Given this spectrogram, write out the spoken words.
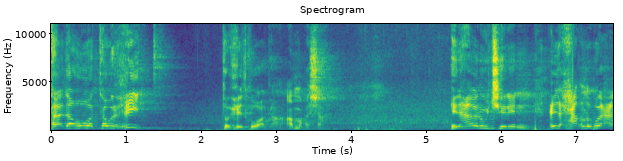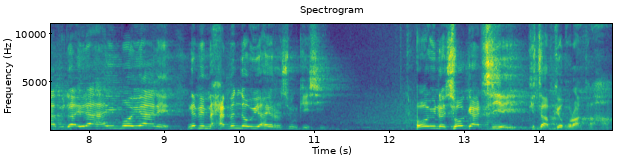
Haadaa huwa tawxiid. Tawxiidku waa kaa aad maqashaan in aanu jirin cid xaq lagu caabudaa ilaahay mooyaane nebi maxamedna uu yahay rasuulkiisii. Oo ina soo gaadhsiiyey kitaabkii qur'aanka ahaa.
